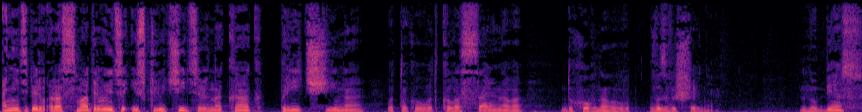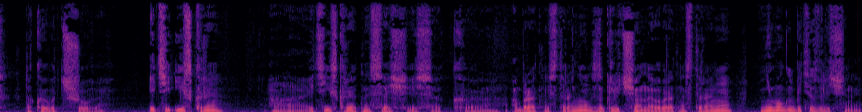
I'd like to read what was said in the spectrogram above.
Они теперь рассматриваются исключительно как причина вот такого вот колоссального духовного возвышения. Но без такой вот шувы эти искры, а, эти искры, относящиеся к обратной стороне, заключенные в обратной стороне, не могут быть извлечены.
